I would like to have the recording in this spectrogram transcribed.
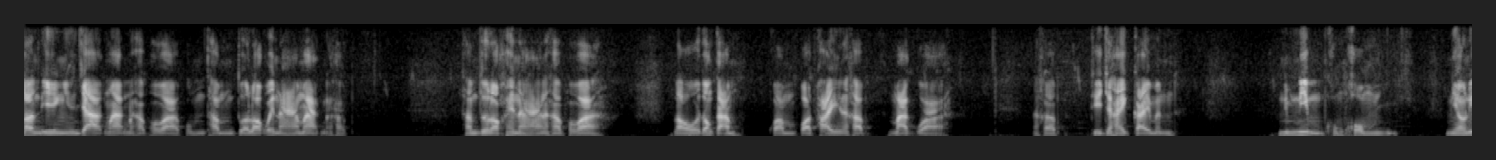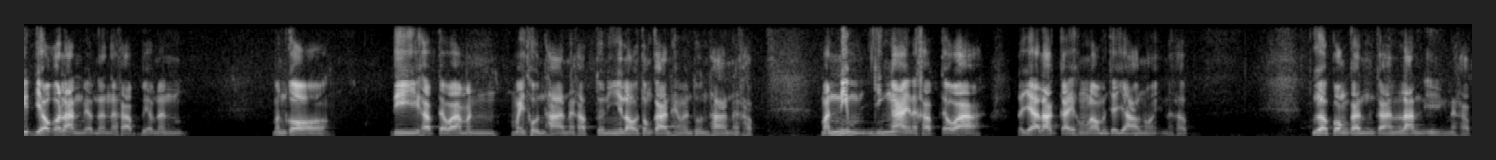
ลั่นเองเนี่ยยากมากนะครับ เพราะว่าผมทำตัวล็อกไว้หนามากนะครับทำตัวล็อกให้หนานะครับ เพราะว่าเราต้องการความปลอดภัยนะครับ มากกว่านะครับ ที่จะให้ไกลมันนิ่มๆคมๆเหนียวนิดเดียวก็ลั่นแบบนั้นนะครับ แบบนั้นมันก็ ดีครับ แต่ว่ามันไม่ทนทานนะครับ ตัวนี้เราต้องการให้มันทนทานนะครับ มันนิ่มยิงง่ายนะครับ แต่ว่าระยะหลากไกลของเรามันจะยาวหน่อยนะครับ เพื่อป้องกันการลั่นเองนะครับ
